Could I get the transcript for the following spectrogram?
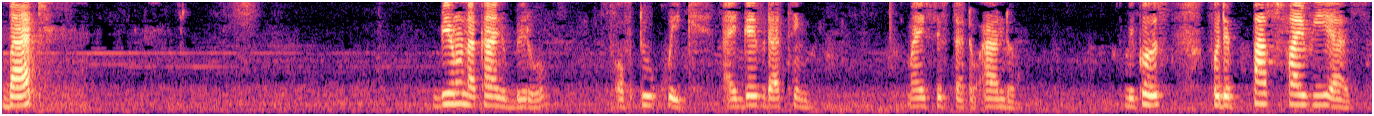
But being on a kind of of too quick, I gave that thing my sister to handle. Because for the past five years,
